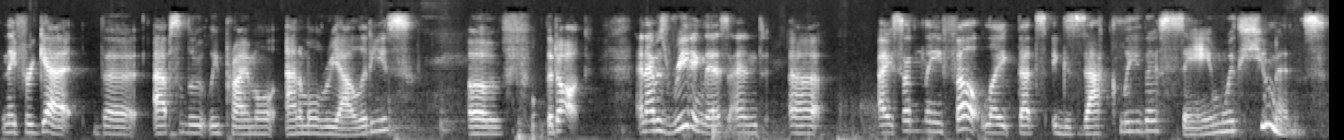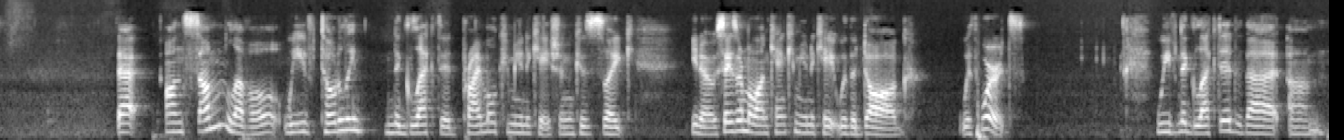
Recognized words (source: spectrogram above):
And they forget the absolutely primal animal realities of the dog. And I was reading this and uh, I suddenly felt like that's exactly the same with humans. That on some level, we've totally neglected primal communication because, like, you know, Cesar Millan can't communicate with a dog with words we've neglected that um,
